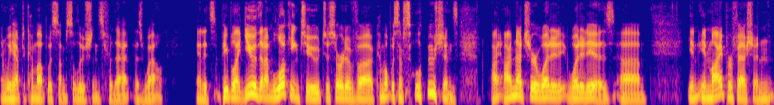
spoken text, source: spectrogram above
and we have to come up with some solutions for that as well. And it's people like you that I'm looking to to sort of uh, come up with some solutions. I, am not sure what it what it is. Um, in in my profession,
